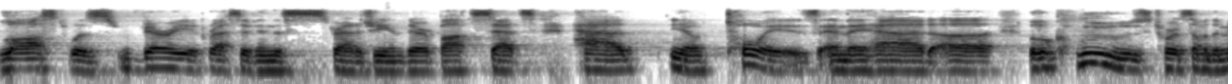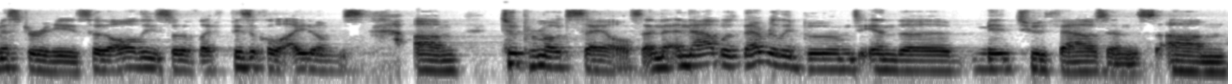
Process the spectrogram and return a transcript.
Lost was very aggressive in this strategy and their box sets had you know toys and they had uh, little clues towards some of the mysteries so all these sort of like physical items um, to promote sales, and and that was that really boomed in the mid 2000s. Um,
